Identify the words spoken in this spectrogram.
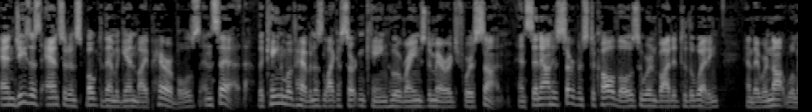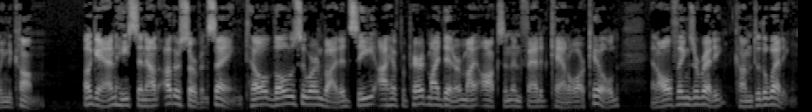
And Jesus answered and spoke to them again by parables, and said, The kingdom of heaven is like a certain king who arranged a marriage for his son, and sent out his servants to call those who were invited to the wedding, and they were not willing to come. Again, he sent out other servants, saying, Tell those who are invited, See, I have prepared my dinner, my oxen and fatted cattle are killed, and all things are ready. Come to the wedding.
